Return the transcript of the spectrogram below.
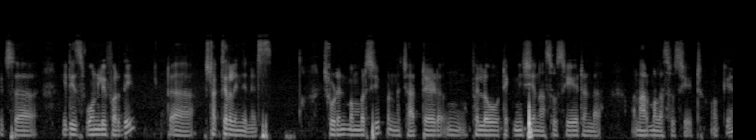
It's uh, it is only for the uh, structural engineers. Student membership and chartered um, fellow technician associate and uh, normal associate okay?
